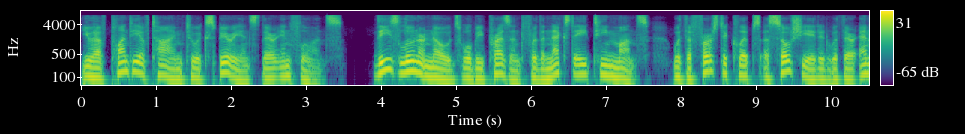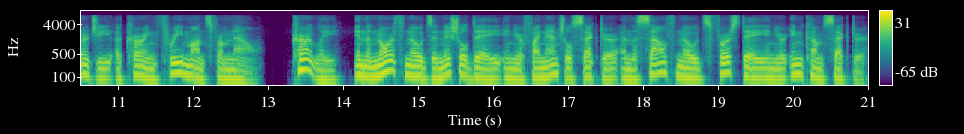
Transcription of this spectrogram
you have plenty of time to experience their influence. These lunar nodes will be present for the next 18 months, with the first eclipse associated with their energy occurring three months from now. Currently, in the North Node's initial day in your financial sector and the South Node's first day in your income sector,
